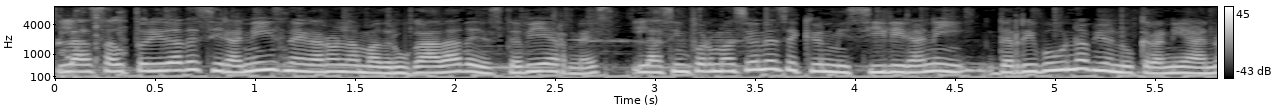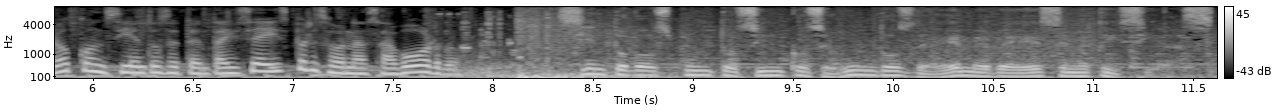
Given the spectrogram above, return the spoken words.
Las autoridades iraníes negaron la madrugada de este viernes las informaciones de que un misil iraní derribó un avión ucraniano con 176 personas a bordo. 102.5 segundos de MBS Noticias.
